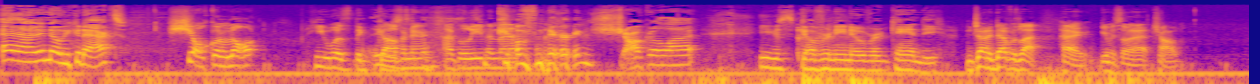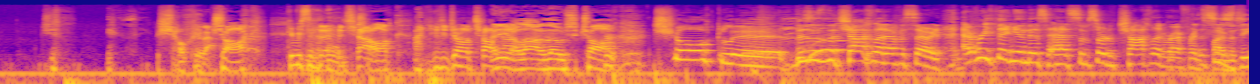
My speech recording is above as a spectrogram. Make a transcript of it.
and I didn't know he could act. Chocolat. He was the governor, I believe, in that. Governor and chocolate. He was governing over candy. Johnny Depp was like, "Hey, give me some of that chalk." Chocolate. Chalk. Give me some of that chalk. chalk. I need to draw chalk. I need a lot of those chalk. chocolate. This is the chocolate episode. Everything in this has some sort of chocolate reference This is mistake.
